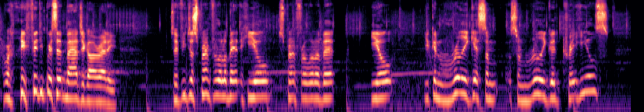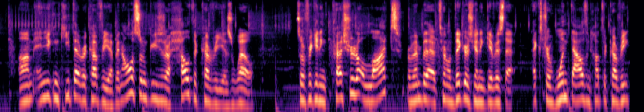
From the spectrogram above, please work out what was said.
We're like 50% magic already. So if you just sprint for a little bit, heal, sprint for a little bit, heal, you can really get some some really good crit heals. Um, and you can keep that recovery up and also increases our health recovery as well. So if we're getting pressured a lot, remember that Eternal Vigor is going to give us that extra 1,000 health recovery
